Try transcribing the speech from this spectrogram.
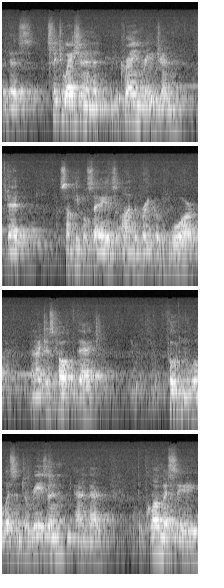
for this situation in the Ukraine region that some people say is on the brink of war. And I just hope that Putin will listen to reason and that diplomacy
